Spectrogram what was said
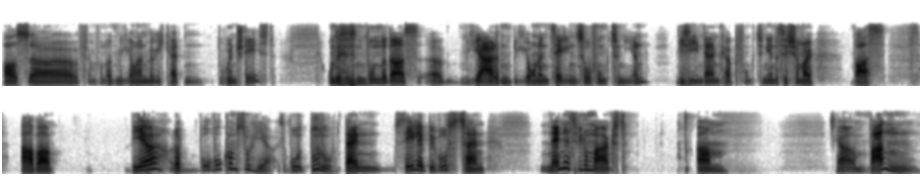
aus äh, 500 Millionen Möglichkeiten du entstehst. Und es ist ein Wunder, dass äh, Milliarden, Billionen Zellen so funktionieren, wie sie in deinem Körper funktionieren. Das ist schon mal was. Aber wer oder wo, wo kommst du her? Also wo du, dein Seele, Bewusstsein, nenn es wie du magst. Ähm, ja, wann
